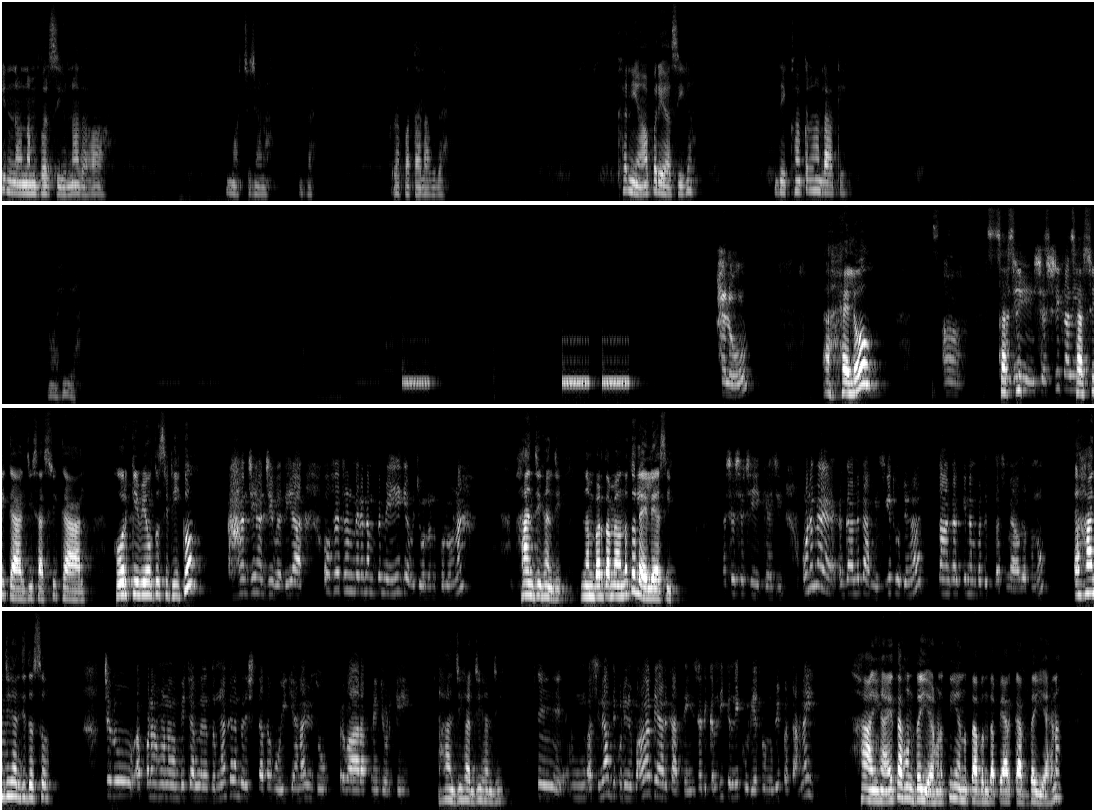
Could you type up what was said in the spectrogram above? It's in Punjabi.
ਕਿੰਨਾ ਨੰਬਰ ਸੀ ਉਹਨਾਂ ਦਾ ਮੱਚ ਜਾਣਾ ਲੈ ਕਿਹੜਾ ਪਤਾ ਲੱਗਦਾ ਖਨੀਆ ਭਰਿਆ ਸੀਗਾ ਦੇਖਾਂ ਘਰਾਂ ਲਾ ਕੇ ਆਹੀ ਆ ਹੈਲੋ ਅ, ਹੈਲੋ ਆ ਸਤਿ ਸ੍ਰੀ ਹਾਂਜੀ ਸਤਿ ਸ਼੍ਰੀ ਅਕਾਲ ਜੀ। ਸਤਿ ਸ੍ਰੀ ਅਕਾਲ ਜੀ ਸਤਿ ਸ੍ਰੀ ਅਕਾਲ। ਹੋਰ ਕਿਵੇਂ ਹੋ ਤੁਸੀਂ ਠੀਕ ਹੋ? ਹਾਂਜੀ ਹਾਂਜੀ ਵਧੀਆ। ਉਹ ਫਿਰ ਤੁਹਾਨੂੰ ਮੇਰਾ ਨੰਬਰ ਮਿਲ ਹੀ ਗਿਆ ਵਿਜੋਲਨ ਕੋਲੋਂ ਨਾ ਹਾਂਜੀ ਹਾਂਜੀ। ਨੰਬਰ ਤਾਂ ਮੈਂ ਉਹਨਾਂ ਤੋਂ ਲੈ ਲਿਆ ਸੀ। ਅੱਛਾ ਅੱਛਾ ਠੀਕ ਹੈ ਜੀ। ਉਹ ਨਾ ਮੈਂ ਗੱਲ ਕਰਨੀ ਸੀ ਤੁਹਾਡੇ ਨਾਲ ਤਾਂ ਕਰਕੇ ਨੰਬਰ ਦਿੱਤਾ ਸੀ ਮੈਂ ਆਪਦਾ ਤੁਹਾਨੂੰ। ਅ, ਹਾਂਜੀ ਹਾਂਜੀ ਦੱਸੋ। ਚਲੋ ਆਪਣਾ ਹੁਣ ਵੀ ਚੱਲ ਦੋਨਾਂ ਘਰਾਂ ਦਾ ਰਿਸ਼ਤਾ ਤਾਂ ਹੋ ਹੀ ਗਿਆ ਨਾ ਵੀ ਦੋ ਪਰਿਵਾਰ ਆਪਣੇ ਜੁੜ ਗਏ ਹੀ। ਹਾਂਜੀ ਹਾਂਜੀ ਹਾਂਜੀ। ਤੇ ਅਸੀਂ ਨਾ ਆਪਦੀ ਕੁੜੀ ਨੂੰ ਬਾਹਲਾ ਪਿਆਰ ਕਰਦੇ ਹਾਂ ਸਾਡੀ ਕੱਲੀ ਕੱਲੀ ਕੁੜੀ ਹੈ ਤੁਹਾਨੂੰ ਵੀ ਪਤਾ ਨਾ ਜੀ ਹਾਂ ਹਾਂ ਇਹ ਤਾਂ ਹੁੰਦਾ ਹੀ ਹੈ ਹੁਣ ਧੀਆਂ ਨੂੰ ਤਾਂ ਬੰਦਾ ਪਿਆਰ ਕਰਦਾ ਹੀ ਹੈ ਹਨਾ?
